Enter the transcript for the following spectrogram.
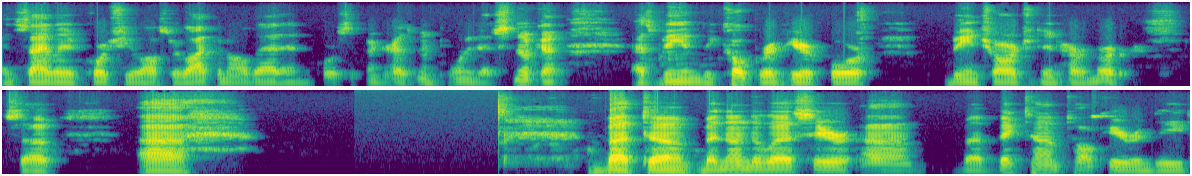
and sadly, of course, she lost her life and all that, and of course, the finger has been pointed at Snuka as being the culprit here for being charged in her murder. So, uh, but uh, but nonetheless, here, uh, but big time talk here indeed,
